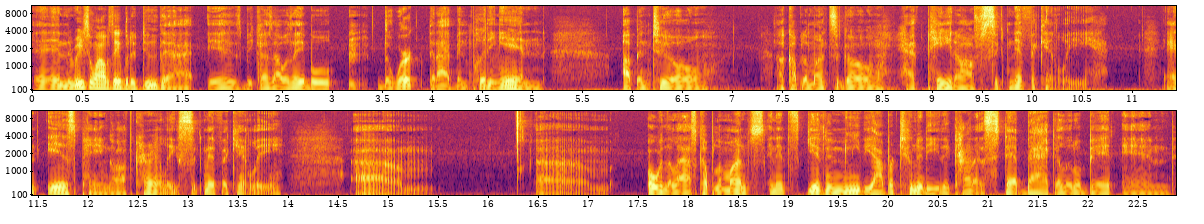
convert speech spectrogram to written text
and the reason why I was able to do that is because I was able, the work that I've been putting in up until a couple of months ago have paid off significantly and is paying off currently significantly um, um, over the last couple of months. And it's given me the opportunity to kind of step back a little bit and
